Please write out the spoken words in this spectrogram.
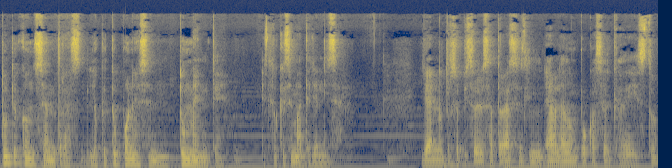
tú te concentras, lo que tú pones en tu mente es lo que se materializa. Ya en otros episodios atrás he hablado un poco acerca de esto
